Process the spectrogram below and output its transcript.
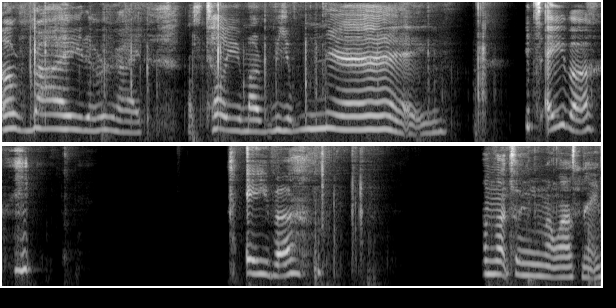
Alright, alright. I'll tell you my real name. It's Ava. Ava. I'm not telling you my last name.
